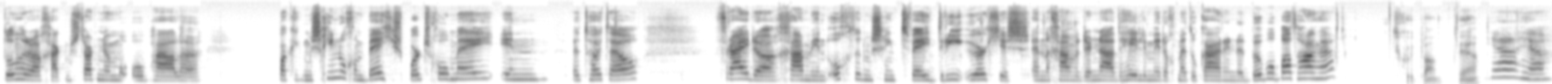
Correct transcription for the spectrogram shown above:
Donderdag ga ik mijn startnummer ophalen. Pak ik misschien nog een beetje sportschool mee in het hotel. Vrijdag gaan we in de ochtend misschien twee, drie uurtjes. En dan gaan we daarna de hele middag met elkaar in het bubbelbad hangen. goed plan. Ja. Ja, ja.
